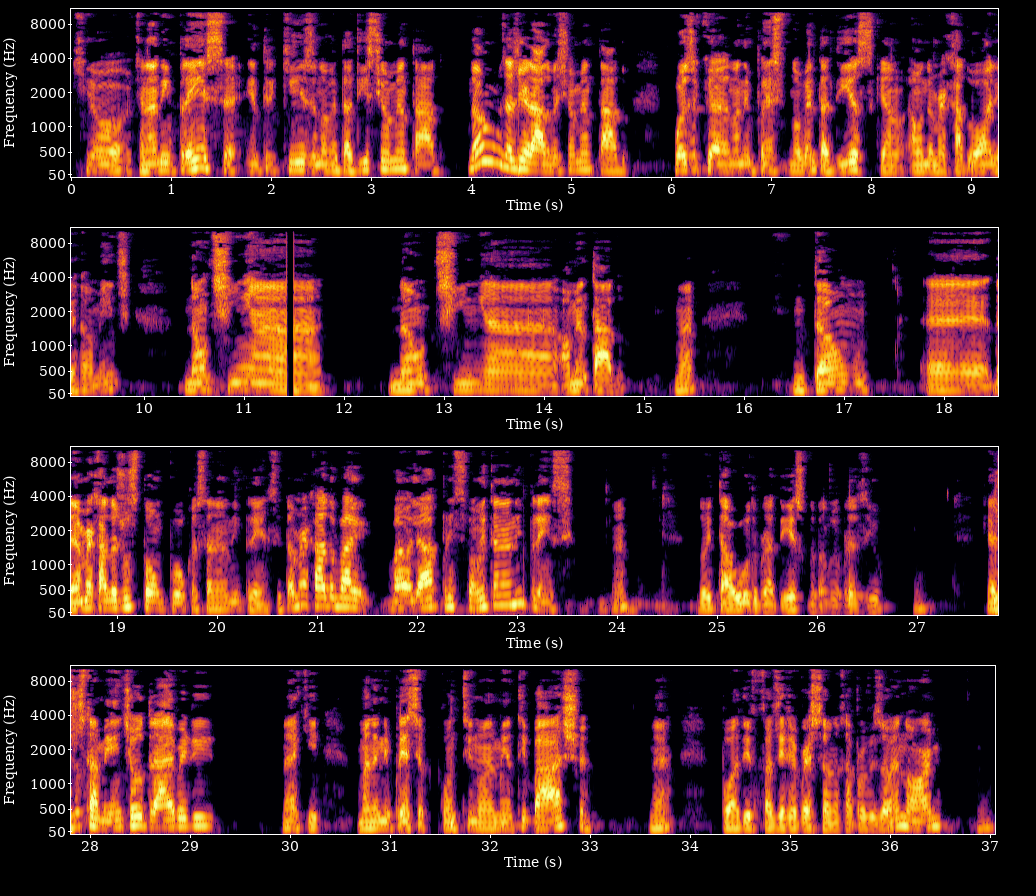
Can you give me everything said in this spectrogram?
que, o, que na imprensa entre 15 e 90 dias tinha aumentado. Não exagerado, mas tinha aumentado. Coisa que na imprensa de 90 dias, que é onde o mercado olha realmente, não tinha não tinha aumentado, né? Então, é, daí o mercado ajustou um pouco essa imprensa. Então o mercado vai, vai olhar principalmente a imprensa, né? Do Itaú, do Bradesco, do Banco do Brasil, né? que é justamente o driver de, né, que uma inadimplência continuamente baixa, né, pode fazer reversão nessa provisão enorme, né,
